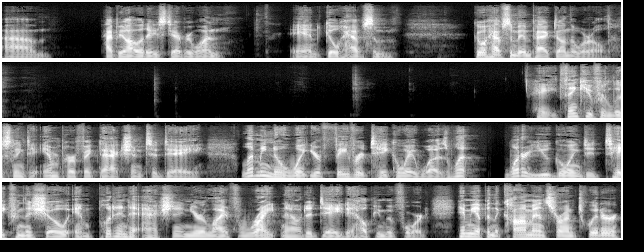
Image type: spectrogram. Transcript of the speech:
um, happy holidays to everyone, and go have some, go have some impact on the world. Hey, thank you for listening to Imperfect Action today. Let me know what your favorite takeaway was. What what are you going to take from this show and put into action in your life right now today to help you move forward? Hit me up in the comments or on Twitter.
